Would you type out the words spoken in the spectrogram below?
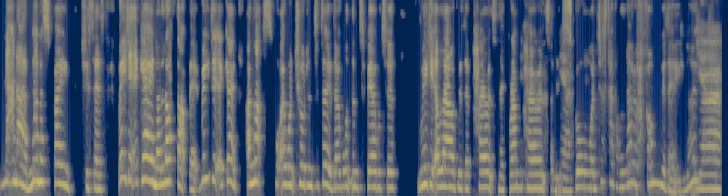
Nana, Nana Spain, she says, read it again. I love that bit. Read it again. And that's what I want children to do. I want them to be able to read it aloud with their parents and their grandparents and in yeah. school and just have a load of fun with it, you know? Yeah,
